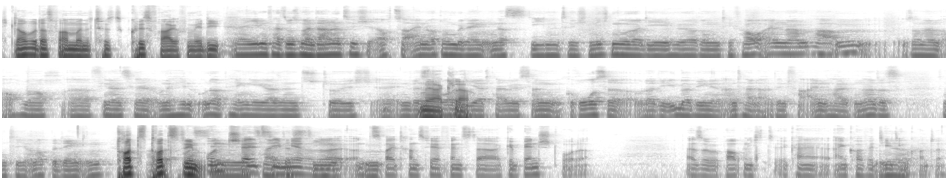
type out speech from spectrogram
Ich glaube, das war mal eine Quizfrage von mir. Die ja, jedenfalls muss man da natürlich auch zur Einordnung bedenken, dass die natürlich nicht nur die höheren TV-Einnahmen haben, sondern auch noch äh, finanziell ohnehin unabhängiger sind durch äh, Investoren, ja, die ja teilweise dann große oder die überwiegenden Anteile an den Vereinen halten. Ne? Das sind natürlich auch noch Bedenken. Trotz, trotzdem. Und Chelsea zeigt, mehrere die, und zwei Transferfenster gebencht wurde. Also überhaupt nicht äh, keine Einkäufe tätigen ja. konnte.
